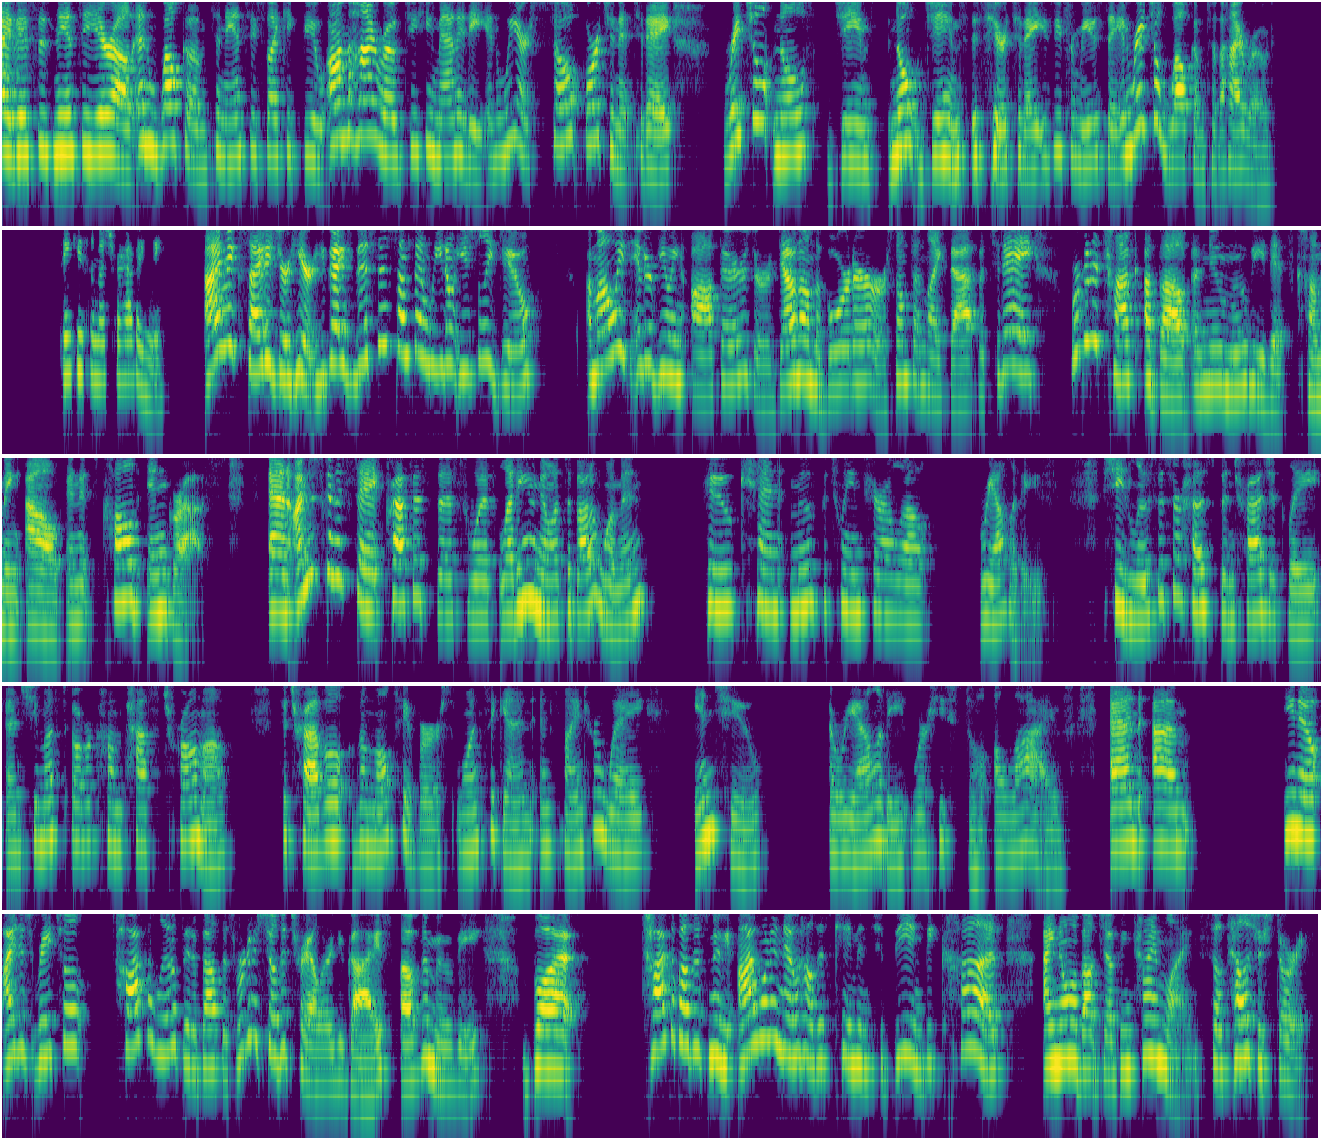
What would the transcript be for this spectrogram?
Hi, this is Nancy Yearout, and welcome to Nancy's Psychic View on the high road to humanity. And we are so fortunate today. Rachel Knowles James, Noll James is here today. Easy for me to say. And Rachel, welcome to the high road. Thank you so much for having me. I'm excited you're here. You guys, this is something we don't usually do. I'm always interviewing authors or down on the border or something like that. But today we're going to talk about a new movie that's coming out, and it's called Ingress. And I'm just going to say, preface this with letting you know it's about a woman who can move between parallel realities. She loses her husband tragically, and she must overcome past trauma to travel the multiverse once again and find her way into a reality where he's still alive. And, um, you know, I just, Rachel, talk a little bit about this. We're going to show the trailer, you guys, of the movie, but talk about this movie. I want to know how this came into being because I know about jumping timelines. So tell us your story.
